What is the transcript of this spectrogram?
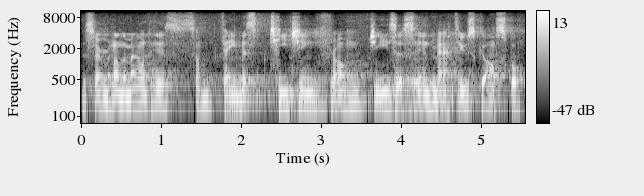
The Sermon on the Mount is some famous teaching from Jesus in Matthew's Gospel.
